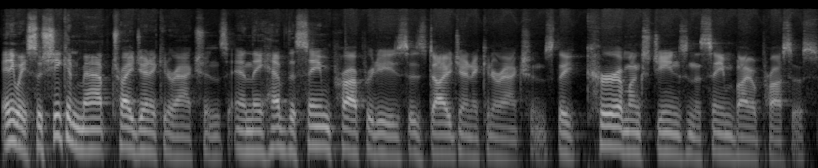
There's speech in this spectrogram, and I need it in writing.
Anyway, so she can map trigenic interactions, and they have the same properties as digenic interactions. They occur amongst genes in the same bioprocess.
